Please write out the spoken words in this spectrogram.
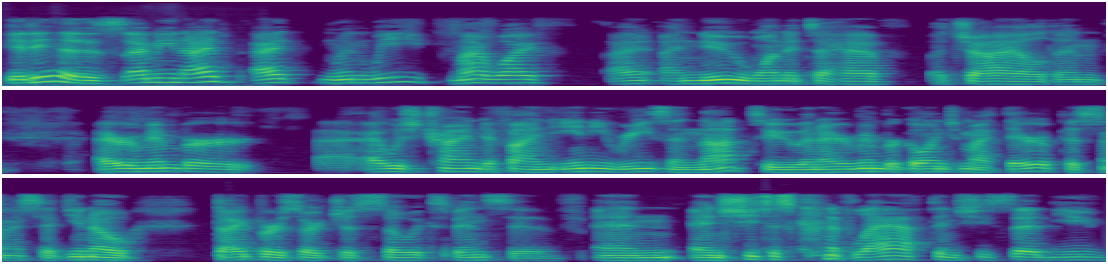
It is. I mean, I, I, when we, my wife, I, I knew wanted to have a child, and I remember I was trying to find any reason not to. And I remember going to my therapist and I said, you know, diapers are just so expensive. And and she just kind of laughed and she said, you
